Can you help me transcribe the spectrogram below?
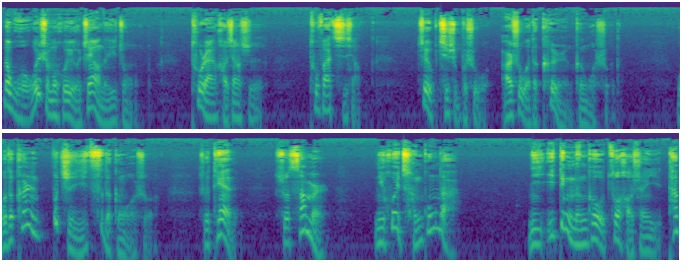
那我为什么会有这样的一种突然好像是突发奇想？这其实不是我，而是我的客人跟我说的。我的客人不止一次的跟我说：“说天，说 Summer，你会成功的，你一定能够做好生意。”他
